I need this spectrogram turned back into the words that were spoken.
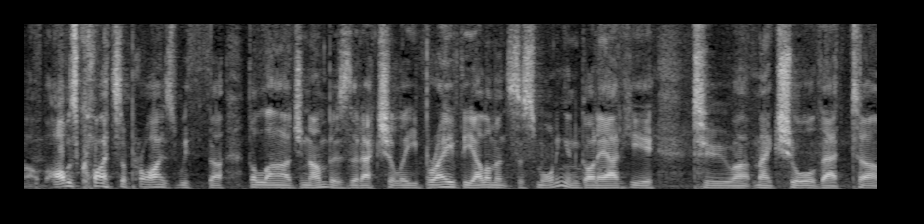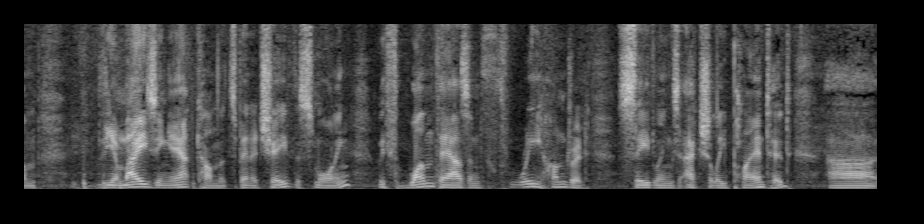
I, I was quite surprised with uh, the large numbers that actually braved the elements this morning and got out here to uh, make sure that um, the amazing outcome that's been achieved this morning with 1,300 seedlings actually planted uh,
